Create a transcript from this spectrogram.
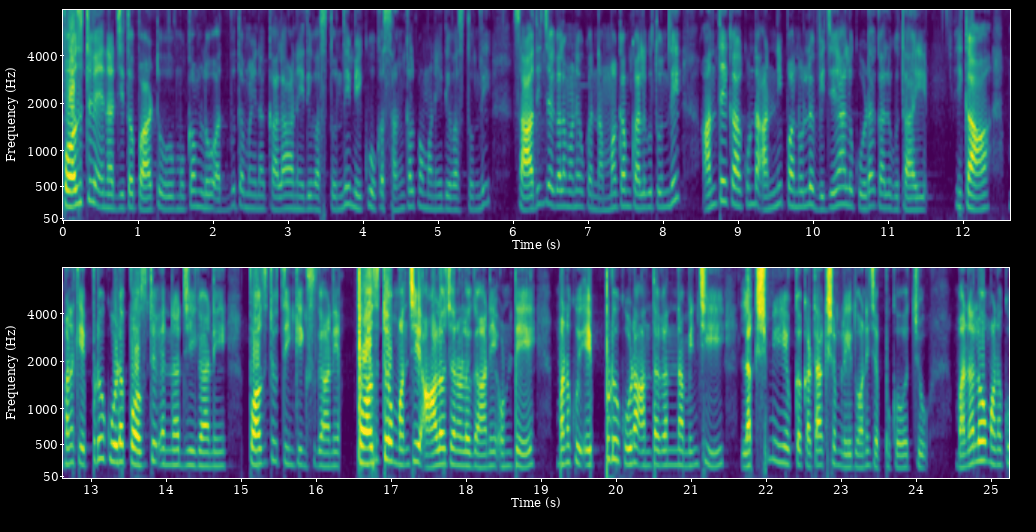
పాజిటివ్ ఎనర్జీతో పాటు ముఖంలో అద్భుతమైన కళ అనేది వస్తుంది. మీకు ఒక సంకల్పం అనేది వస్తుంది. సాధించగలమనే ఒక నమ్మకం కలుగుతుంది. అంతేకాకుండా అన్ని పనుల్లో విజయాలు కూడా కలుగుతాయి. ఇక మనకి ఎప్పుడూ కూడా పాజిటివ్ ఎనర్జీ కానీ పాజిటివ్ థింకింగ్స్ కానీ పాజిటివ్ మంచి ఆలోచనలు కానీ ఉంటే మనకు ఎప్పుడూ కూడా అంతకన్నా మించి లక్ష్మి యొక్క కటాక్షం లేదు అని చెప్పుకోవచ్చు. మనలో మనకు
